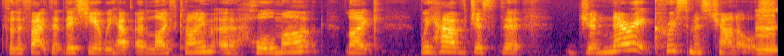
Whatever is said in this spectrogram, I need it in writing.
for the fact that this year we have a Lifetime, a Hallmark, like we have just the generic Christmas channels.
